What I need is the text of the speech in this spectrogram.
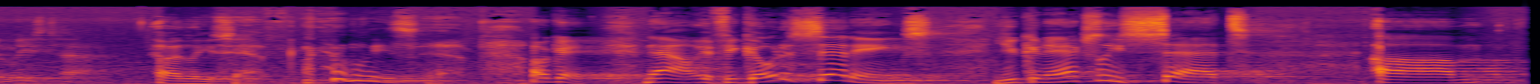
At least half. Oh, at least half. at least half. Okay, now if you go to settings, you can actually set um,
